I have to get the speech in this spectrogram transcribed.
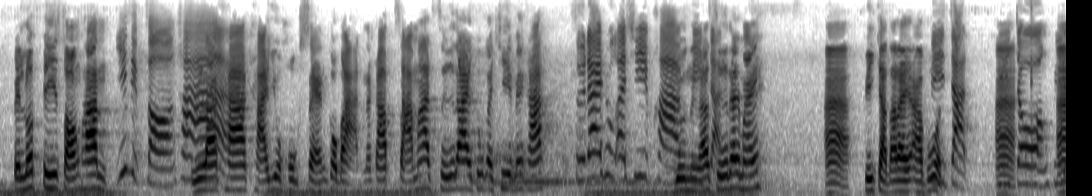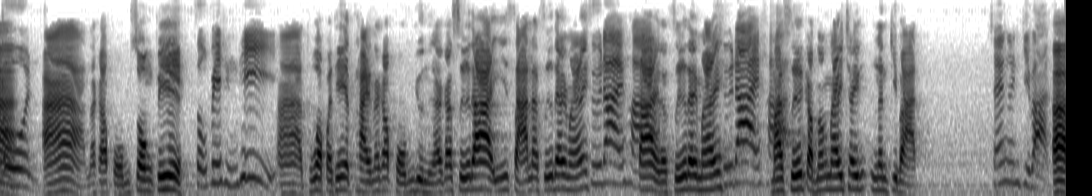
ๆเป็นรถปี 2000ยี่สิบสองค่ะ ราคาขายอยู่ 6 0แสนกว่าบาทนะครับสามารถซื้อได้ทุกอาชีพไหมคะ ซื้อได้ทุกอาชีพค่ะอยู่เหนือฟรีจัดซื้อได้ไหมอ่าฟรีจัดอะไรอ่าฟพูรีดจัดฟรี อ่า จองฟรีอ่า โอนอ่า นะครับผมส่งฟรี ส่งฟรีถึงที่อ่า ทั่วประเทศไทยนะครับผม อยู่เหนือก็ซื้อได้ อีสานน่ะซื้อได้ไหมซื้อได้ค่ะใต้น่ะซื้อได้ไหม ซื้อได้ค่ะมาซื้อกับน้องไนท์ใช้เงินกี่บาท ใช้เงินกี่บาทอ่า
